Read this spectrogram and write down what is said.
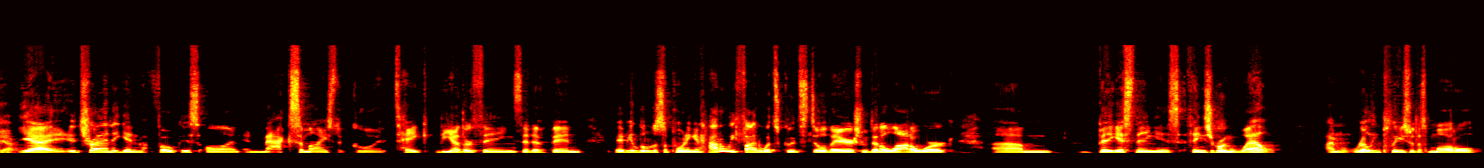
Yeah. yeah, trying to again focus on and maximize the good. Take the other things that have been maybe a little disappointing, and how do we find what's good still there? So we've done a lot of work. Um, biggest thing is things are going well. I'm Mm. really pleased with this model.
